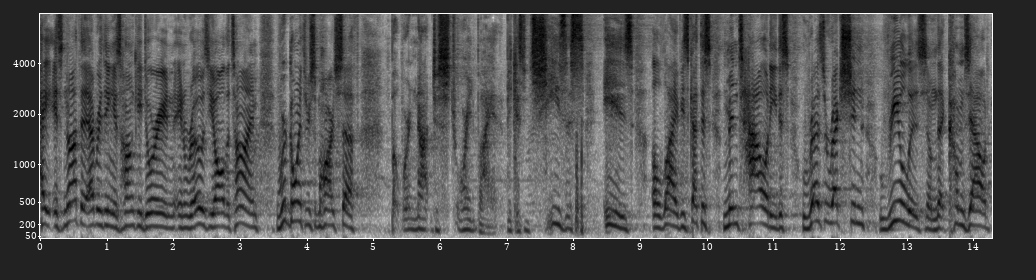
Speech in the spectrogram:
hey, it's not that everything is hunky dory and, and rosy all the time. We're going through some hard stuff, but we're not destroyed by it because Jesus is alive. He's got this mentality, this resurrection realism that comes out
